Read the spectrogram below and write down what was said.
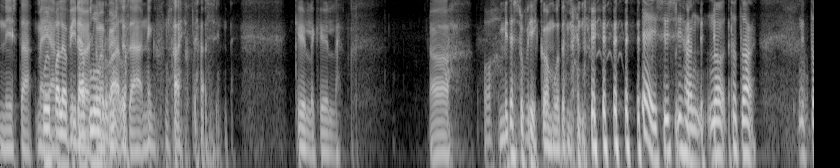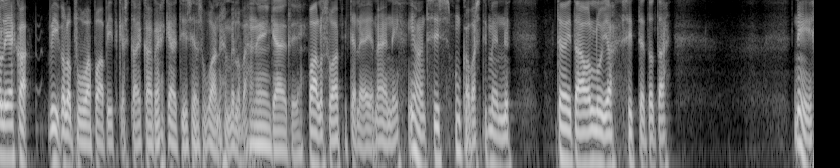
niistä meidän paljon pitää videoista me pystytään niin kuin, laittaa sinne. Kyllä, kyllä. Oh. Oh. Miten sun viikko on muuten mennyt? Ei siis ihan, no tota, nyt oli eka viikonlopun vapaa pitkästä aikaa. Me käytiin siellä sun vanhemmilla vähän niin käytiin. palsua pitelee ja näin, niin ihan siis mukavasti mennyt. Töitä ollut ja sitten tota, niin,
